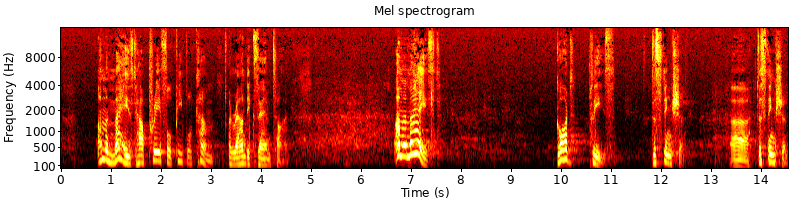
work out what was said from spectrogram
I'm amazed how prayerful people come around exam time. I'm amazed. God, please, distinction. Uh, distinction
